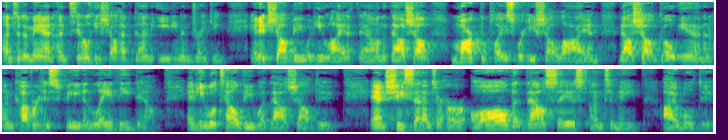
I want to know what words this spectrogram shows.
unto the man, until he shall have done eating and drinking. And it shall be when he lieth down, that thou shalt mark the place where he shall lie, and thou shalt go in and uncover his feet, and lay thee down, and he will tell thee what thou shalt do. And she said unto her, All that thou sayest unto me, I will do.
